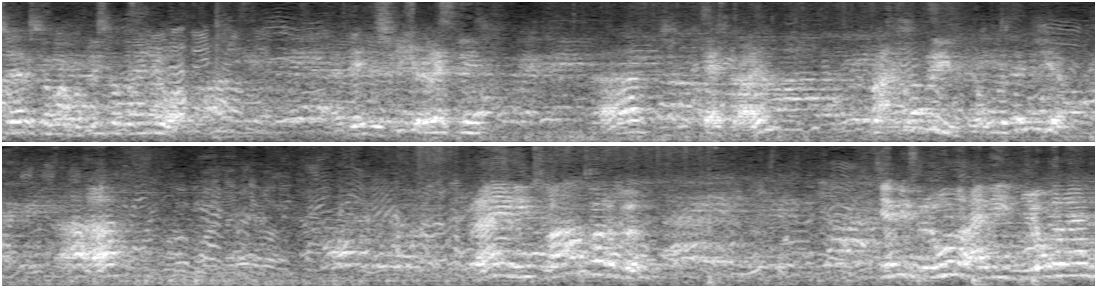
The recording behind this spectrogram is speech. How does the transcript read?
De sterkste man van Friesland en dit is vier wedstrijd. Ja, test Ryan. Prachtige brief, jongen, dat is hier. Ja. Brian in 12 van de punt. Jimmy Verhoeven, hij die jongeren.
